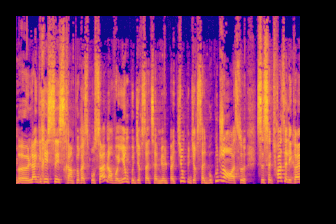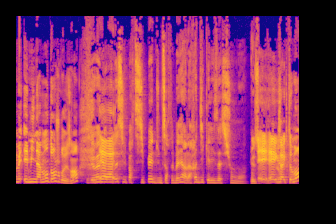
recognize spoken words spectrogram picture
euh, l'agressé serait un peu responsable. Hein, vous voyez, on peut dire ça de Samuel Paty, on peut dire ça de beaucoup de gens. Hein. Ce, cette phrase, elle est quand même éminemment dangereuse. Hein. Il même s'il participait d'une certaine manière à la radicalisation. exactement.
